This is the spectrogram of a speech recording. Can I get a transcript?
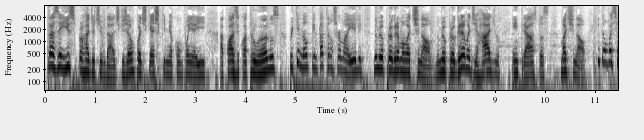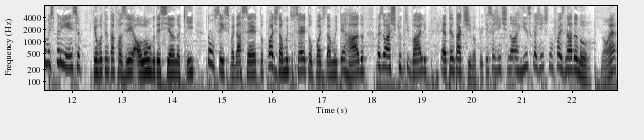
trazer isso para o Radioatividade, que já é um podcast que me acompanha aí há quase quatro anos. Por que não tentar transformar ele no meu programa matinal, no meu programa de rádio, entre aspas, matinal. Então vai ser uma experiência que eu vou tentar fazer ao longo desse ano aqui. Não sei se vai dar certo, pode dar muito certo ou pode dar muito errado, mas eu acho que o que vale é a tentativa, porque se a gente não arrisca, a gente não faz nada novo, não é?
